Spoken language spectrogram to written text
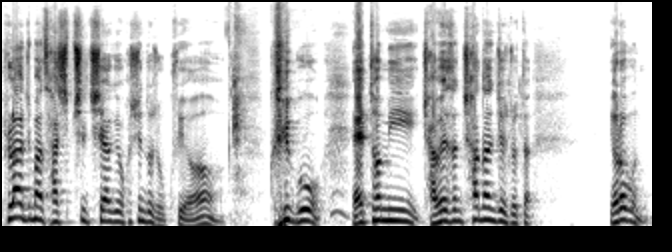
플라즈마 47 치약이 훨씬 더 좋고요. 그리고 애터미 자외선 차단제 좋다. 여러분,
